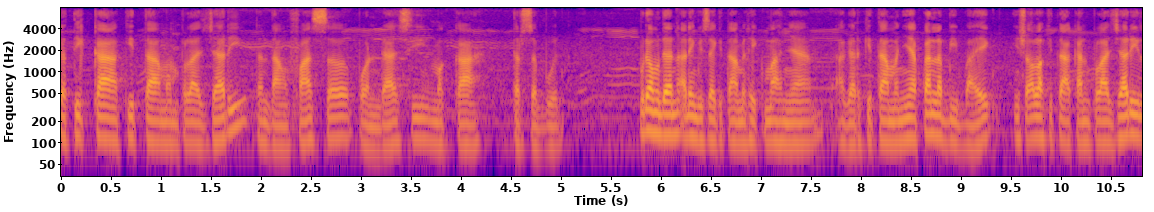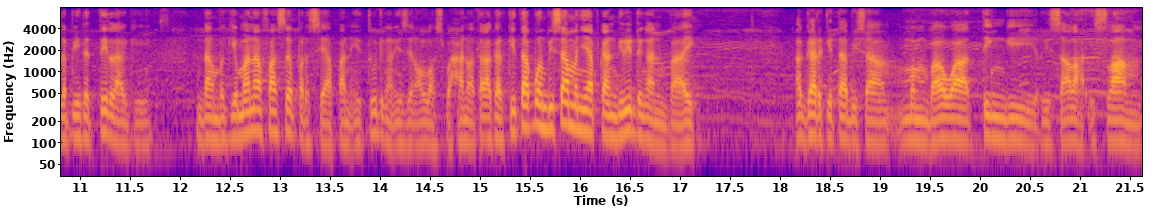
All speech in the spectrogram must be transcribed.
ketika kita mempelajari tentang fase pondasi Mekah tersebut. Mudah-mudahan ada yang bisa kita ambil hikmahnya agar kita menyiapkan lebih baik. Insya Allah kita akan pelajari lebih detail lagi tentang bagaimana fase persiapan itu dengan izin Allah Subhanahu wa taala agar kita pun bisa menyiapkan diri dengan baik agar kita bisa membawa tinggi risalah Islam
